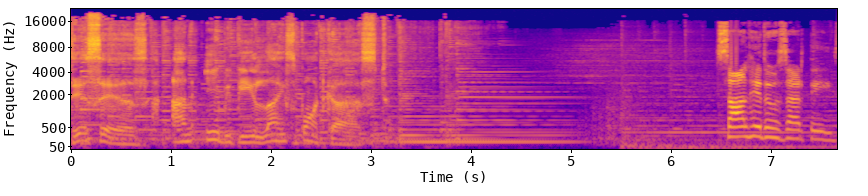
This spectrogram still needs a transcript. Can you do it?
This is an ABP live podcast साल है 2023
